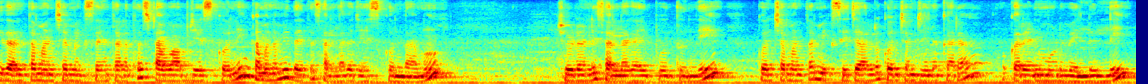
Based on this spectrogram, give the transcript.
ఇదంతా మంచిగా మిక్స్ అయిన తర్వాత స్టవ్ ఆఫ్ చేసుకొని ఇంకా మనం ఇదైతే చల్లగా చేసుకుందాము. చూడండి చల్లగా అయిపోతుంది. కొంచెం అంతా మిక్సీ జార్లో కొంచెం జీలకర్ర ఒక రెండు మూడు వెల్లుల్లి.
